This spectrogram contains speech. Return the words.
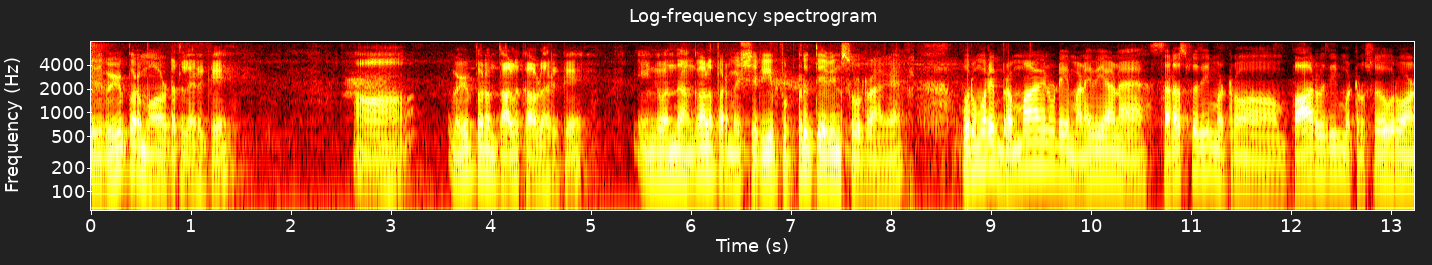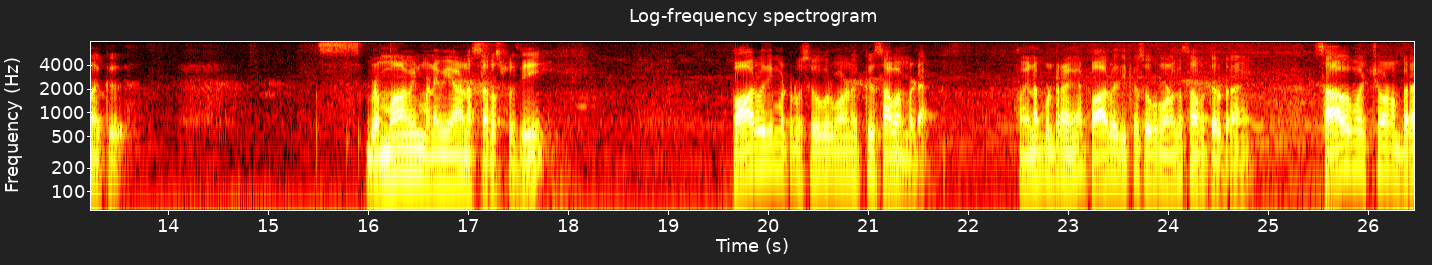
இது விழுப்புரம் மாவட்டத்தில் இருக்குது விழுப்புரம் தாலுக்காவில் இருக்குது இங்கே வந்து அங்காள பரமேஸ்வரி புற்றுத்தேவின்னு சொல்கிறாங்க ஒரு முறை பிரம்மாவினுடைய மனைவியான சரஸ்வதி மற்றும் பார்வதி மற்றும் சிவபெருமானுக்கு பிரம்மாவின் மனைவியான சரஸ்வதி பார்வதி மற்றும் சிவபெருமானுக்கு சாபம் விட. அவங்க என்ன பண்ணுறாங்க பார்வதிக்கும் சிவபெருமானுக்கும் சாபத்தை விடுறாங்க. சாபமச்சோனம் பெற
